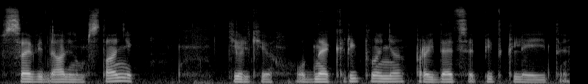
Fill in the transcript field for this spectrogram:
Все в ідеальному стані, тільки одне кріплення прийдеться підклеїти.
